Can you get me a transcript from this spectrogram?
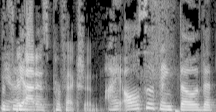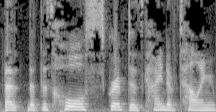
Yeah. And that is perfection. I also think though that, that that this whole script is kind of telling.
